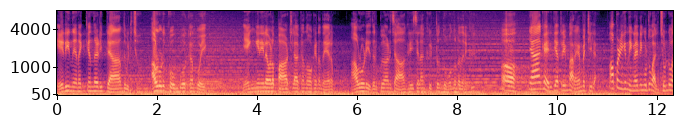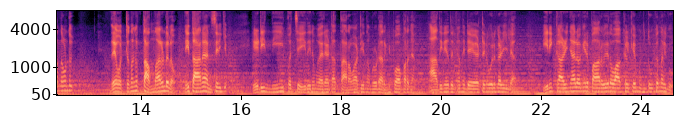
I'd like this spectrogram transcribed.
എടി നിനക്കെന്താടി ഭ്രാന്ത് പിടിച്ചോ? അവളോട് കൊമ്പ് വെക്കാൻ പോയി എങ്ങനെയും അവളെ പാട്ടിലാക്കാൻ നോക്കേണ്ട നേരം? അവളോട് എതിർപ്പ് കാണിച്ച് ആഗ്രഹിച്ചെല്ലാം കിട്ടും തോന്നുന്നുണ്ടോ നിനക്ക്? ഓ ഞാൻ കരുതി അത്രയും പറയാൻ പറ്റിയില്ല. അപ്പോഴേക്കും നിങ്ങളെ ഇങ്ങോട്ട് വലിച്ചുകൊണ്ട് വന്നതുകൊണ്ട് ദേ ഒറ്റ തന്നാലുണ്ടല്ലോ നീ താനെ അനുസരിക്കും. എടി നീ ഇപ്പൊ ചെയ്തതിനു പകരമായിട്ട് ആ തറവാട്ടി നമ്മളോട് ഇറങ്ങിപ്പോവാൻ പറഞ്ഞ. അതിനെ എതിർക്കാൻ നിന്റെ ഏട്ടന് പോലും കഴിയില്ല. ഇനി കഴിഞ്ഞാലും അങ്ങനെ പാർവതിയുടെ വാക്കുകൾക്ക് മുൻതൂക്കം നൽകൂ.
